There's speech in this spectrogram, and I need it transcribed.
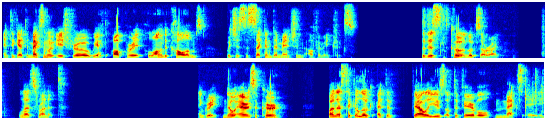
And to get the maximum of each row, we have to operate along the columns, which is the second dimension of a matrix. So this code looks all right. Let's run it. And great, no errors occur. But let's take a look at the values of the variable max a.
